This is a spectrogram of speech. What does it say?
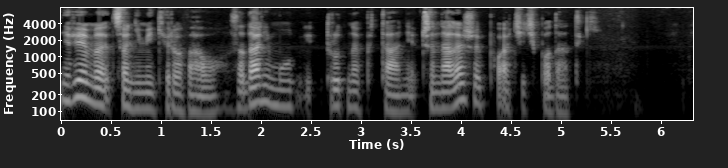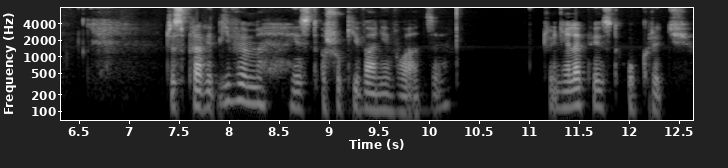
Nie wiemy, co nimi kierowało. Zadali mu trudne pytanie: czy należy płacić podatki? Czy sprawiedliwym jest oszukiwanie władzy? Czy nie lepiej jest ukryć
